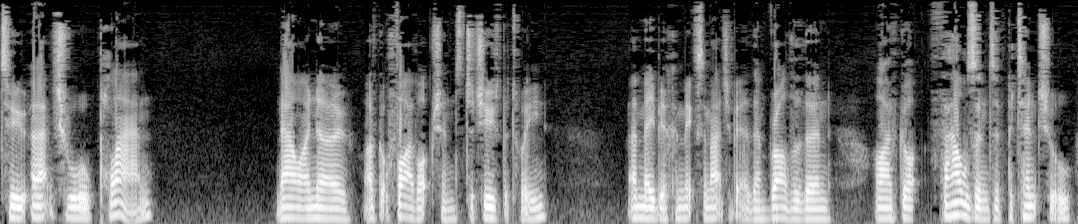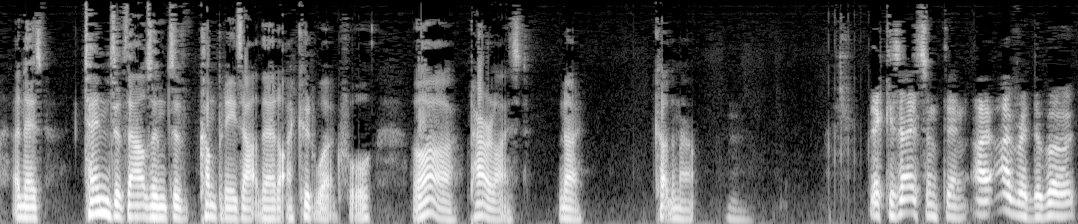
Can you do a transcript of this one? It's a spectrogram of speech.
to an actual plan. Now I know I've got five options to choose between and maybe I can mix and match a bit of them rather than I've got thousands of potential and there's tens of thousands of companies out there that I could work for. Ah, paralyzed. No. Cut them out. Because that is something I, I've read the book.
